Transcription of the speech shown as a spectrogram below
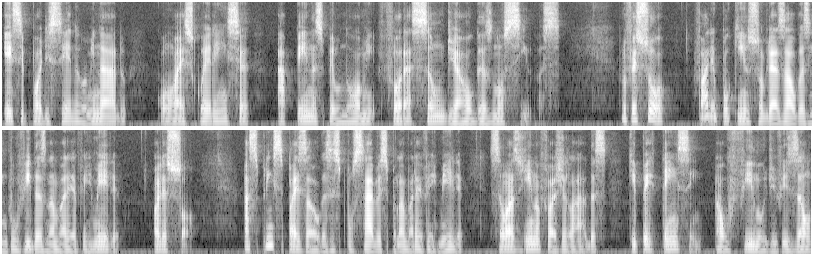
esse pode ser denominado, com mais coerência, apenas pelo nome floração de algas nocivas. Professor, fale um pouquinho sobre as algas envolvidas na maré vermelha. Olha só, as principais algas responsáveis pela maré vermelha são as dinoflageladas, que pertencem ao filo divisão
